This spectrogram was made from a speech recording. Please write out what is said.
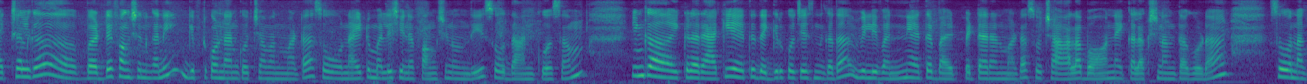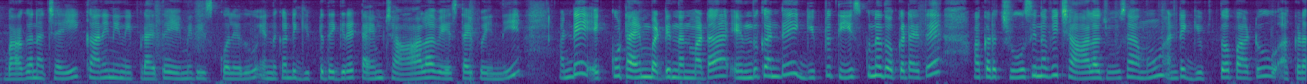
యాక్చువల్గా బర్త్డే ఫంక్షన్ కానీ గిఫ్ట్ కొనడానికి వచ్చామన్నమాట. సో నైట్ మళ్ళీ చిన్న ఫంక్షన్ ఉంది. సో దానికోసం. ఇంకా ఇక్కడ ర్యాకీ అయితే దగ్గరికి వచ్చేసింది కదా వీళ్ళు ఇవన్నీ అయితే బయట పెట్టారనమాట సో చాలా బాగున్నాయి కలెక్షన్ అంతా కూడా. సో నాకు బాగా నచ్చాయి. కానీ నేను ఇప్పుడైతే ఏమీ తీసుకోలేదు. ఎందుకంటే గిఫ్ట్ దగ్గరే టైం చాలా వేస్ట్ అయిపోయింది. అంటే ఎక్కువ టైం పట్టిందనమాట ఎందుకంటే గిఫ్ట్ తీసుకున్నది ఒక్కటైతే అక్కడ చూసినవి చాలా చూసాము. అంటే గిఫ్ట్తో పాటు అక్కడ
